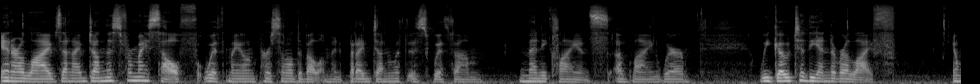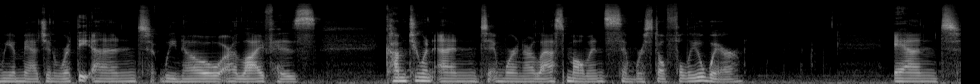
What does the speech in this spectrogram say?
in our lives, and I've done this for myself with my own personal development, but I've done with this with um, many clients of mine where we go to the end of our life and we imagine we're at the end. We know our life has come to an end and we're in our last moments and we're still fully aware. And,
